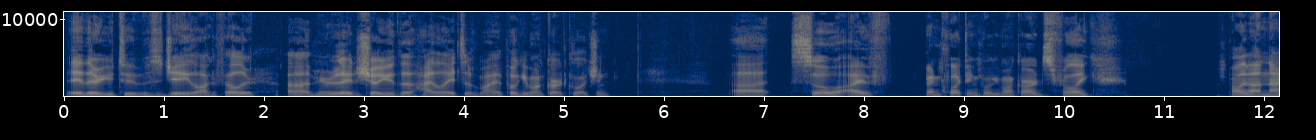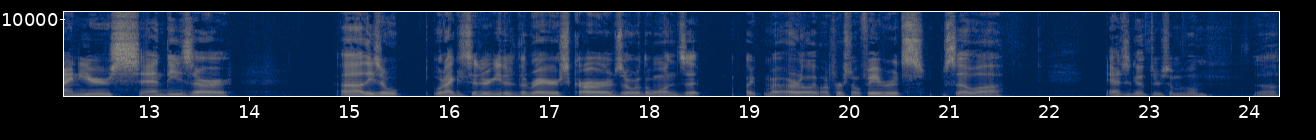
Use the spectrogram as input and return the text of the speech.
Hey there YouTube, this is JD Lockefeller. Uh, I'm here today to show you the highlights of my Pokemon card collection. Uh, so I've been collecting Pokemon cards for like probably about nine years, and these are uh, these are what I consider either the rarest cards or the ones that like my are like my personal favorites. So uh, yeah, just go through some of them. So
